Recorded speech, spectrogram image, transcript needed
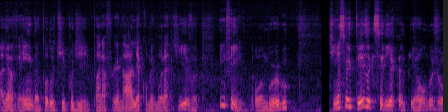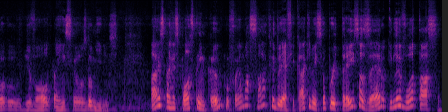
ali à venda todo tipo de parafernália comemorativa. Enfim, o Hamburgo tinha certeza que seria campeão no jogo de volta em seus domínios. Mas a resposta em campo foi um massacre do IFK que venceu por 3 a 0 e levou a taça.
